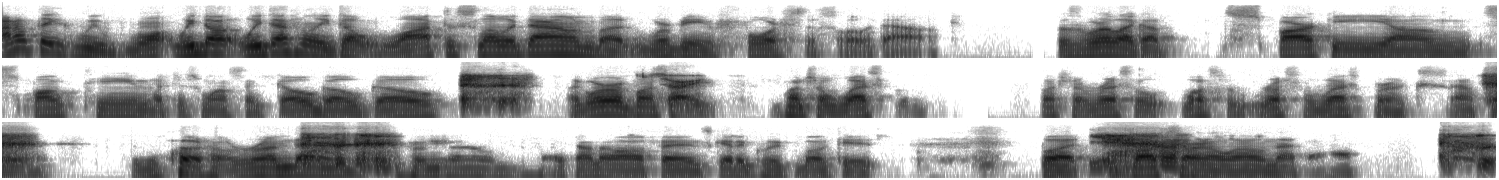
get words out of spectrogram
I don't think we want we don't we definitely don't want to slow it down, but we're being forced to slow it down because we're like a sparky young spunk team that just wants to go go go. Like we're a bunch Sorry. of bunch of Westbrook, bunch of Russell Russell, Russell Westbrooks out there. run down the run down kind of offense, get a quick bucket, but yeah. the Bucks aren't allowing that to happen.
